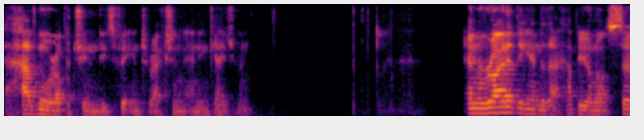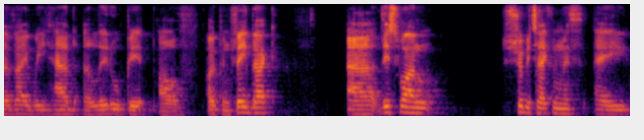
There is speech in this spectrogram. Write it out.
have more opportunities for interaction and engagement. And right at the end of that happy or not survey, we had a little bit of open feedback. Uh, this one should be taken with a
